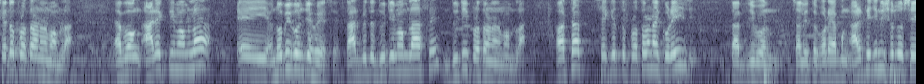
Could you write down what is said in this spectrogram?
সেটাও প্রতারণার মামলা। এবং আরেকটি মামলা এই নবীগঞ্জে হয়েছে। তার বিরুদ্ধে দুইটি মামলা আছে দুইটি প্রতারণার মামলা। অর্থাৎ সে কিন্তু প্রতারণা করেই তার জীবন চালিত করে। এবং আরেকটি জিনিস হলো সে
